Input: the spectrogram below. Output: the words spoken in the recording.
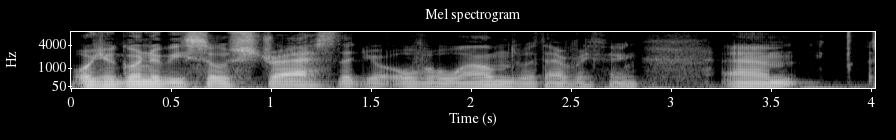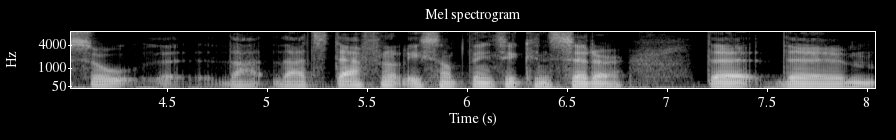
or you're going to be so stressed that you're overwhelmed with everything um, so that that's definitely something to consider the the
